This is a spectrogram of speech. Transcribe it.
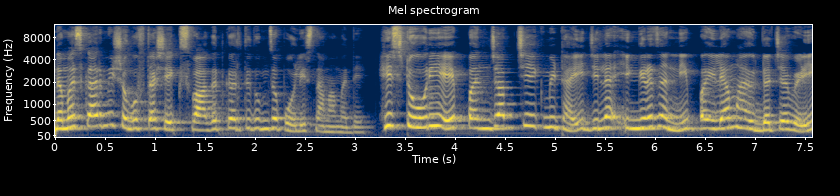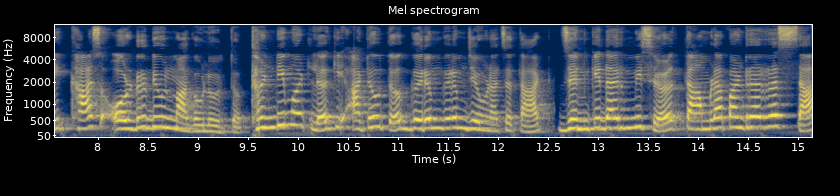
नमस्कार मी शगुफ्ता शेख. स्वागत करते तुमचं पोलीस नामामध्ये ही स्टोरी आहे पंजाबची एक मिठाई जिला इंग्रजांनी पहिल्या महायुद्धाच्या वेळी खास ऑर्डर देऊन मागवलं होतं. थंडी म्हटलं की आठवतं गरम गरम जेवणाचं ताट झणकेदार मिसळ तांबडा पांढरा रस्सा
